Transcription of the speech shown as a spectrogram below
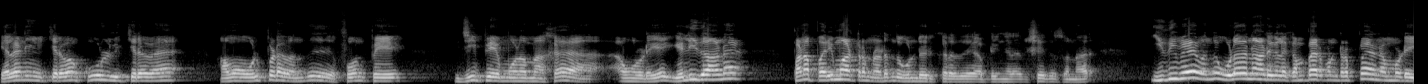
இளநீ விற்கிறவன் கூழ் விற்கிறவன் அவன் உள்பட வந்து ஃபோன்பே ஜிபே மூலமாக அவங்களுடைய எளிதான பண பரிமாற்றம் நடந்து கொண்டு இருக்கிறது அப்படிங்கிற விஷயத்தை சொன்னார். இதுவே வந்து உலக நாடுகளை கம்பேர் பண்ணுறப்ப நம்முடைய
